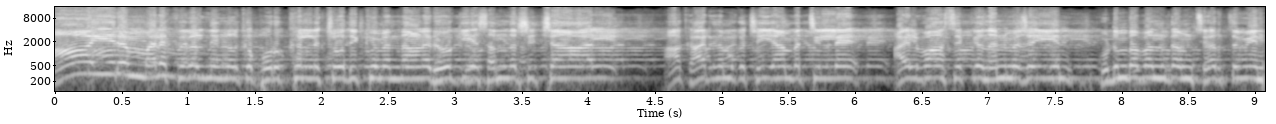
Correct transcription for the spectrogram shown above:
ആയിരം മലക്കുകൾ നിങ്ങൾക്ക് പൊറുക്കലിന് ചോദിക്കുമെന്നാണ്. രോഗിയെ സന്ദർശിച്ചാൽ ആ കാര്യം നമുക്ക് ചെയ്യാൻ പറ്റില്ലേ? അയൽവാസിക്ക് നന്മ ചെയ്യിൻ കുടുംബ ബന്ധം ചേർത്തുവിൻ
